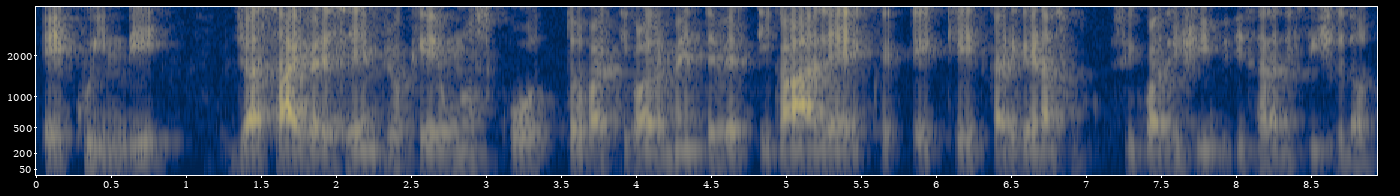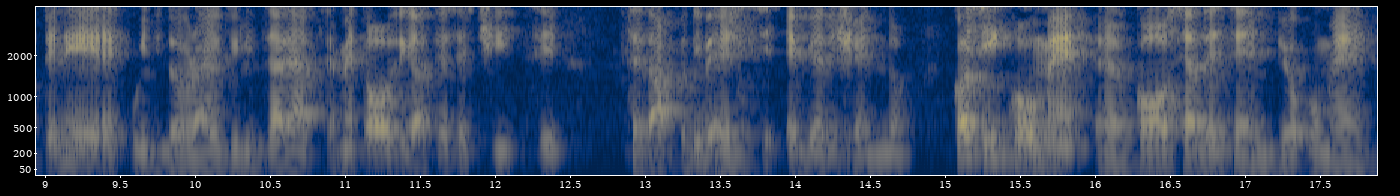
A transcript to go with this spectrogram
e quindi già sai per esempio che uno squat particolarmente verticale e che scaricherà sul sui quadricipiti sarà difficile da ottenere, quindi dovrai utilizzare altre metodiche, altri esercizi, setup diversi e via dicendo. Così come eh, cose ad esempio come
